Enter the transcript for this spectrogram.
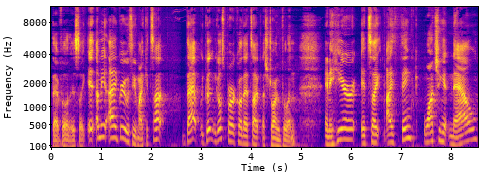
that villain is like. It, I mean, I agree with you, Mike. It's not that Ghost Protocol. That's not a strong villain, and here it's like I think watching it now,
